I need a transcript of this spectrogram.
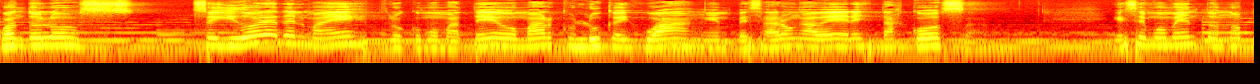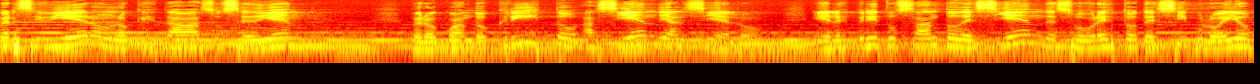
Cuando los seguidores del maestro como Mateo, Marcos, Lucas y Juan empezaron a ver estas cosas, en ese momento no percibieron lo que estaba sucediendo. Pero cuando Cristo asciende al cielo y el Espíritu Santo desciende sobre estos discípulos, ellos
